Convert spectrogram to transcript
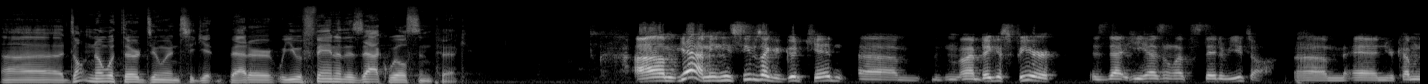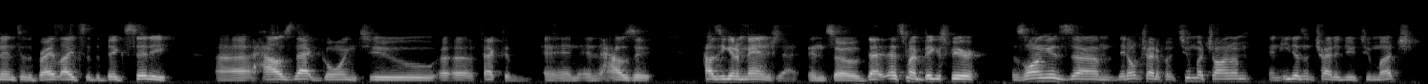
Uh, don't know what they're doing to get better. Were you a fan of the Zach Wilson pick? Um, yeah, I mean, he seems like a good kid. Um, my biggest fear is that he hasn't left the state of Utah. Um, and you're coming into the bright lights of the big city. Uh, how's that going to uh, affect him? And, and how's it, how's he going to manage that? And so that, that's my biggest fear. As long as um, they don't try to put too much on him and he doesn't try to do too much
